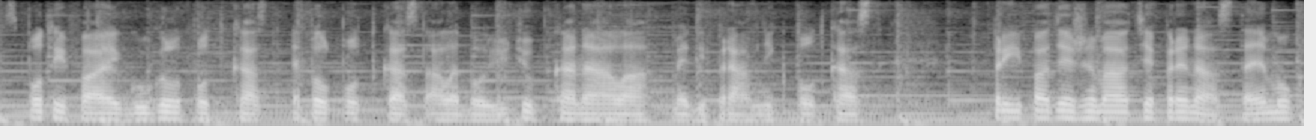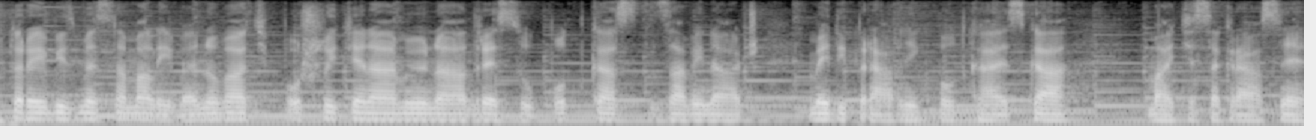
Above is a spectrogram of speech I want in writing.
Spotify, Google Podcast, Apple Podcast alebo YouTube kanála Mediprávnik Podcast prípade, že máte pre nás tému, ktorej by sme sa mali venovať, pošlite nám ju na adresu podcast.mediprávnik.sk. Majte sa krásne.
